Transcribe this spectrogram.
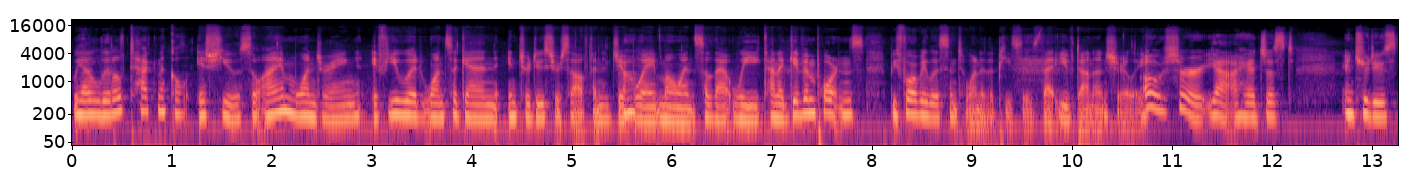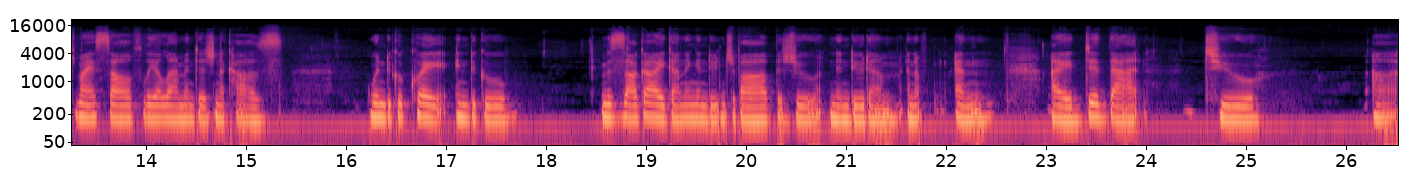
We had a little technical issue, so I am wondering if you would once again introduce yourself in Ojibwe oh. Moan so that we kind of give importance before we listen to one of the pieces that you've done on Shirley. Oh, sure. Yeah, I had just introduced myself, Leah Lemm Indigenakaz, Windugukwe Indigu Mizaga Gunning and Dunjaba Biju Nindudem. And, and I did that to uh,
